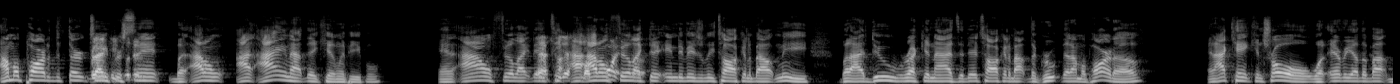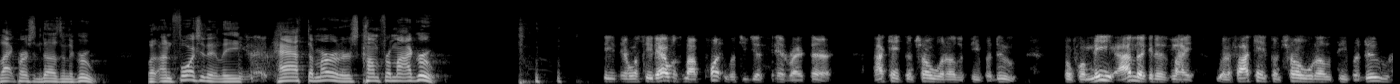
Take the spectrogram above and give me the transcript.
I'm a part of the 13 percent, but I don't. I, I ain't out there killing people, and I don't feel like they're. Ta- I, I don't point, feel like they're individually talking about me, but I do recognize that they're talking about the group that I'm a part of, and I can't control what every other black person does in the group. But unfortunately, Exactly. half the murders come from my group. See, well, see, that was my point. What you just said right there. I can't control what other people do. So for me, I look at it as like, well, if I can't control what other people do,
